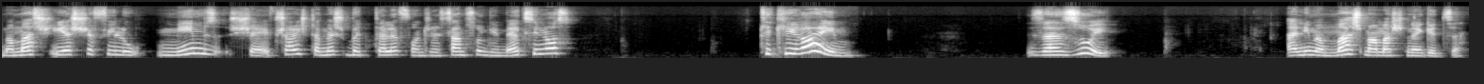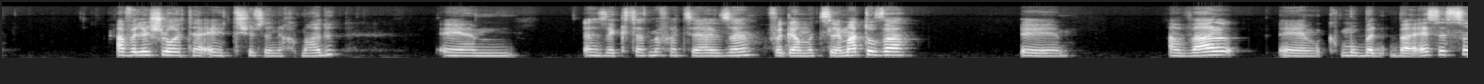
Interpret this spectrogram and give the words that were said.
ממש יש אפילו מימס שאפשר להשתמש בטלפון של סמסונג עם אקסינוס כקיריים. זה הזוי. אני ממש ממש נגד זה. אבל יש לו את העט שזה נחמד. אמ, אז זה קצת מפצה על זה, וגם מצלמה טובה. אמ, אבל אמ, כמו ב-S20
